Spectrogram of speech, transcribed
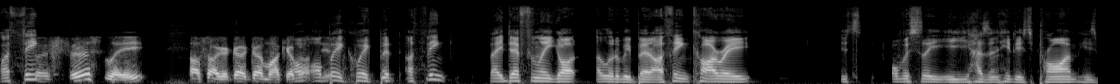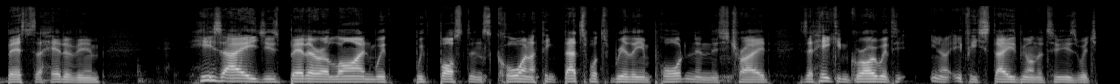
I think So firstly, oh sorry, go go, Mike. I'll, I'll be quick, but I think they definitely got a little bit better. I think Kyrie, it's obviously he hasn't hit his prime. His best ahead of him. His age is better aligned with with Boston's core, and I think that's what's really important in this trade is that he can grow with you know if he stays beyond the two years, which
